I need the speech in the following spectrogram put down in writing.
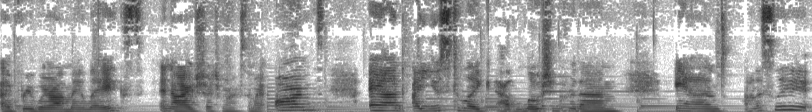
everywhere on my legs, and now I have stretch marks on my arms. And I used to like have lotion for them, and honestly,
